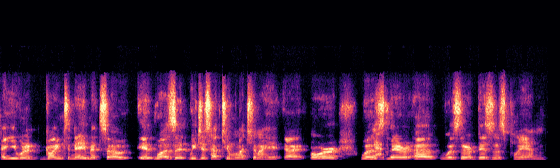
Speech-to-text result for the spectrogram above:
Uh, you weren't going to name it so it was it we just have too much and i uh, or was yeah. there uh, was there a business plan?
